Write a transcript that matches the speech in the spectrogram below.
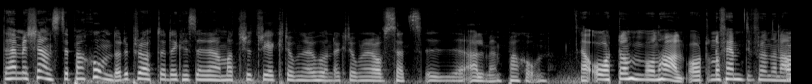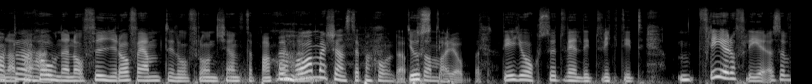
Det här med tjänstepension då, du pratade Kristina om att 23 kronor och 100 kronor avsätts i allmän pension. Ja, 18,5. 18,50 från den allmänna pensionen och 4,50 då från tjänstepensionen. Men har man tjänstepension då på Just sommarjobbet? Det. det är ju också ett väldigt viktigt... Fler och fler, alltså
